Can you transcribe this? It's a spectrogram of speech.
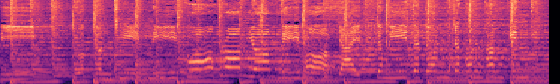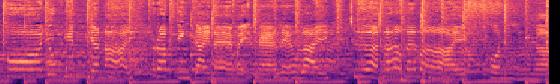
ปีจวบจนชีพนี้ขอพร้อมยอมพลีมอบใจ จะมีจะจนจะทนทำกิน ขอยุพินยานาย รักจริงใจแน่ไม่แช่เลวไหล เชื่อนะแม่ไม้คนงา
